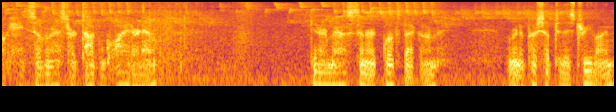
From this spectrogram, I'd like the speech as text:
Okay, so we're gonna start talking quieter now. Get our masks and our gloves back on. We're gonna push up to this tree line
